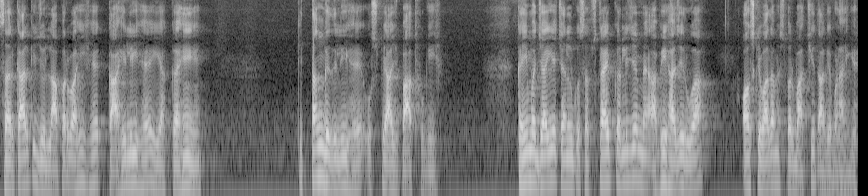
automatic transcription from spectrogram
सरकार की जो लापरवाही है, काहिली है या कहें कि तंग दिली है, उस पर आज बात होगी। कहीं मत जाइए, चैनल को सब्सक्राइब कर लीजिए। मैं अभी हाजिर हुआ और उसके बाद हम इस पर बातचीत आगे बढ़ाएँगे।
